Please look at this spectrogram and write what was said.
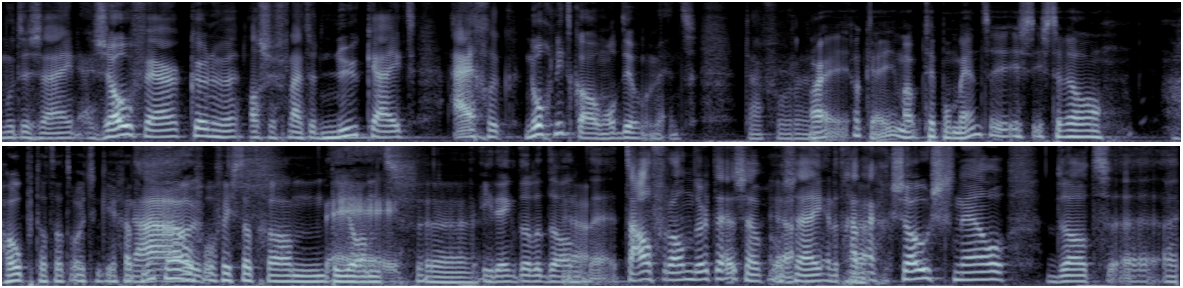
moeten zijn. En zover kunnen we, als je vanuit het nu kijkt, eigenlijk nog niet komen op dit moment. Daarvoor, Maar oké, maar op dit moment is, is er wel hoop dat dat ooit een keer gaat Nou, lukken? Of, of is dat gewoon nee. beyond? eh, Ik denk dat het dan Ja. eh, taal verandert, hè, zoals ik al Ja. zei. En het gaat Ja. eigenlijk zo snel dat eh,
